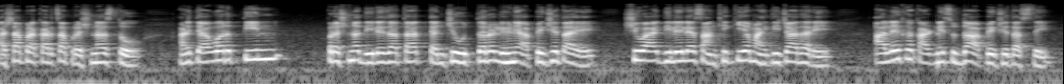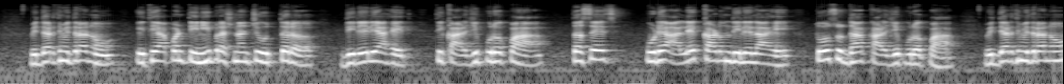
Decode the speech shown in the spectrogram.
अशा प्रकारचा प्रश्न असतो आणि त्यावर तीन प्रश्न दिले जातात त्यांची उत्तरं लिहिणे अपेक्षित आहे. शिवाय दिलेल्या सांख्यिकीय माहितीच्या आधारे आलेख काढणेसुद्धा अपेक्षित असते. विद्यार्थी मित्रांनो इथे आपण तिन्ही प्रश्नांची उत्तरं दिलेली आहेत ती काळजीपूर्वक पहा. तसेच पुढे आलेख काढून दिलेला आहे तो सुद्धा काळजीपूर्वक पहा. विद्यार्थी मित्रांनो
